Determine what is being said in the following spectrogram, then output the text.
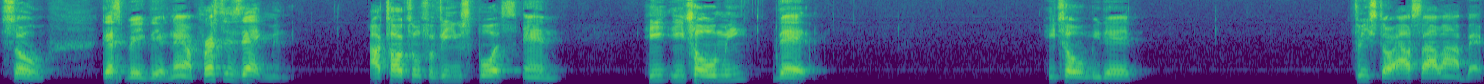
So that's big there. Now, Preston Zachman, I talked to him for VU Sports, and he he told me that he told me that three star outside linebacker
